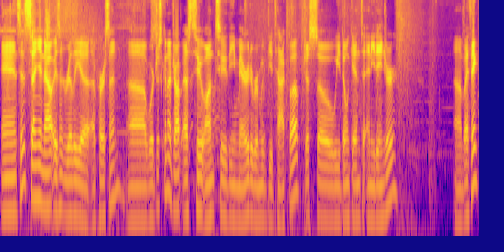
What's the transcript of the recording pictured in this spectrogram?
And since Senya now isn't really a, a person, uh, we're just gonna drop S2 onto the Mary to remove the attack buff, just so we don't get into any danger. Uh, but I think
